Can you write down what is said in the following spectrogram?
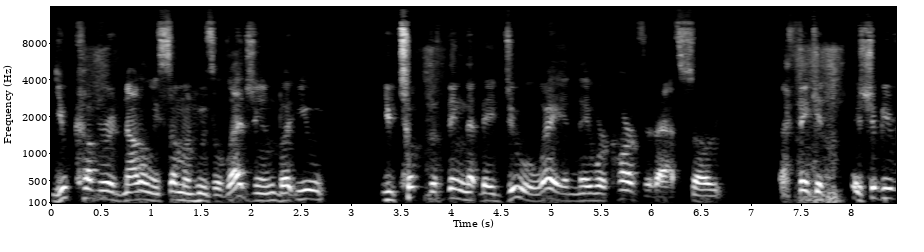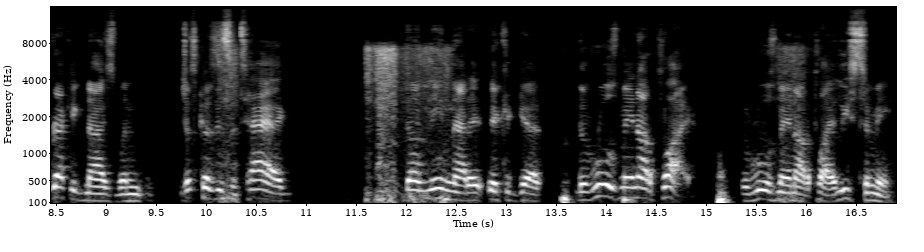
you covered not only someone who's a legend, but you you took the thing that they do away and they work hard for that. So I think it it should be recognized when just because it's a tag don't mean that it, it could get the rules may not apply. The rules may not apply, at least to me.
